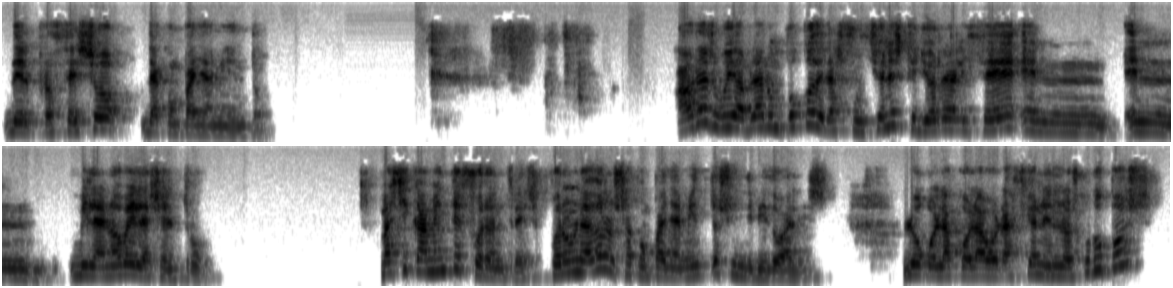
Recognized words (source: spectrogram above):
del proceso de acompañamiento. Ahora os voy a hablar un poco de las funciones que yo realicé en, en Milanova y La Geltrú. Básicamente fueron tres. Por un lado, los acompañamientos individuales. Luego, la colaboración en los grupos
